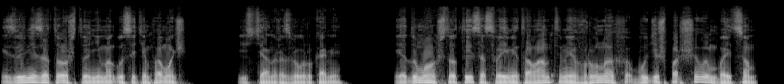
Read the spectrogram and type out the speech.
«Извини за то, что не могу с этим помочь», — Юстиан развел руками. «Я думал, что ты со своими талантами в рунах будешь паршивым бойцом.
